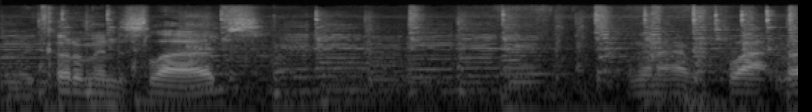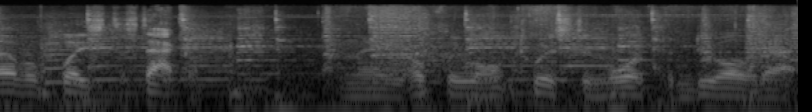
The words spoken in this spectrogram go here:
and we cut them into slabs. And then I have a flat level place to stack them. And they hopefully won't twist and warp and do all of that.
